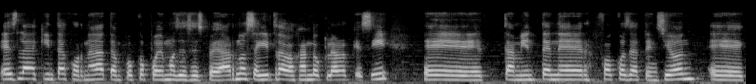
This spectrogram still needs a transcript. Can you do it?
es la quinta jornada, tampoco podemos desesperarnos, seguir trabajando, claro que sí, eh, también tener focos de atención, eh,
